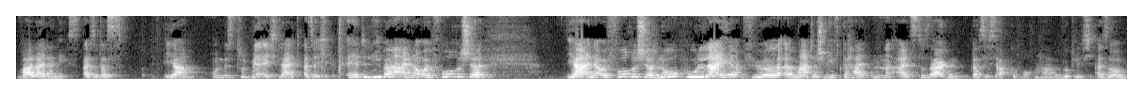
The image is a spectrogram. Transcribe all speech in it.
war leider nichts. Also das, ja, und es tut mir echt leid. Also ich hätte lieber eine euphorische, ja, eine euphorische Lobhudelei für äh, Martha schläft gehalten, als zu sagen, dass ich es abgebrochen habe. Wirklich. Also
